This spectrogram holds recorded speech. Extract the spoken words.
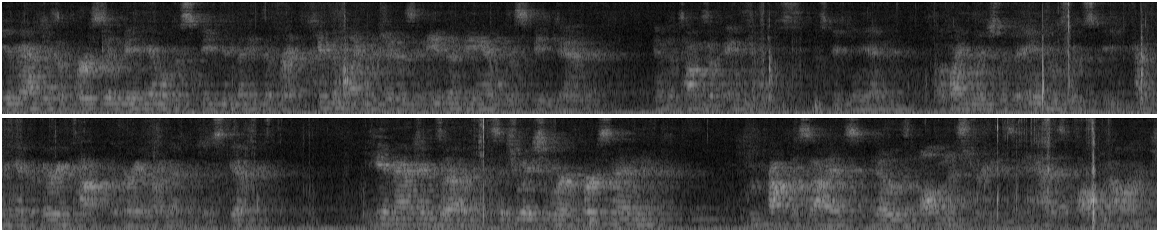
He imagines a person being able to speak in many different human languages and even being able to speak in, in the tongues of angels, speaking in a language that the angels would speak, kind of being at the very top, the very limit of this gift. He imagines a situation where a person who prophesies knows all mysteries and has all knowledge.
